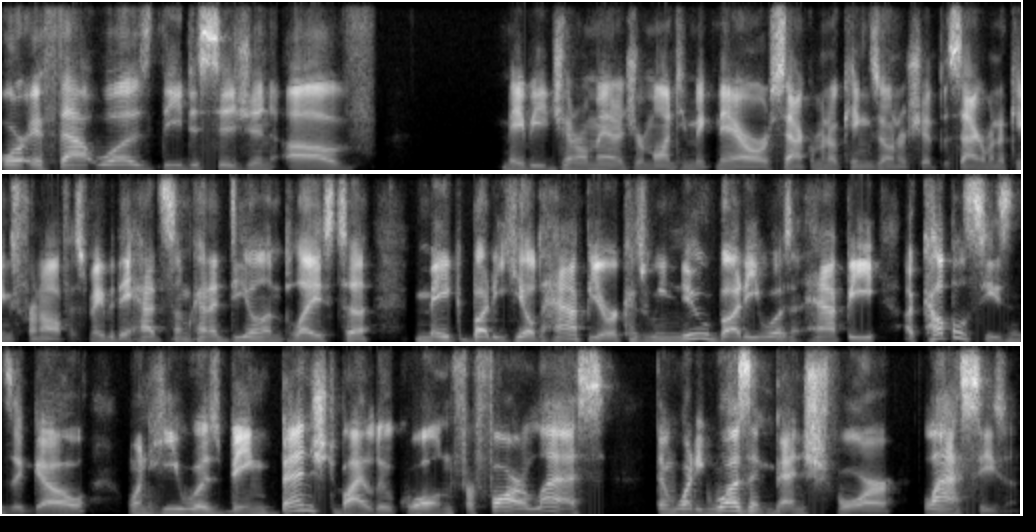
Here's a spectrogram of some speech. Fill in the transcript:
or if that was the decision of maybe general manager Monte McNair or Sacramento Kings ownership, the Sacramento Kings front office. Maybe they had some kind of deal in place to make Buddy Hield happier because we knew Buddy wasn't happy a couple seasons ago when he was being benched by Luke Walton for far less than what he wasn't benched for last season.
